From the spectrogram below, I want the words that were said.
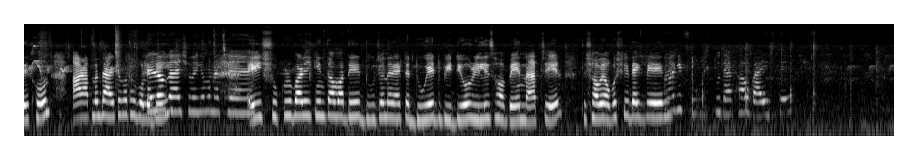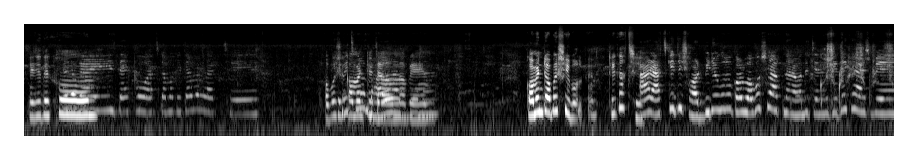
দেখুন আর আপনাদের আরেকটা কথা বলে দিই। সবাই কেমন আছেন? এই শুক্রবারে কিন্তু আমাদের দুজনের একটা ডুয়েট ভিডিও রিলিজ হবে নাচের। তো সবাই অবশ্যই দেখবেন। দেখাও গাইসদের এই যে দেখুন। দেখো আজকে আমাকে কেমন লাগছে? অবশ্যই কমেন্টে জানাবেন। কমেন্টে অবশ্যই বলবেন ঠিক আছে? আর আজকে যে শর্ট ভিডিওগুলো করব অবশ্যই আপনারা আমাদের চ্যানেলকে দেখে আসবেন।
